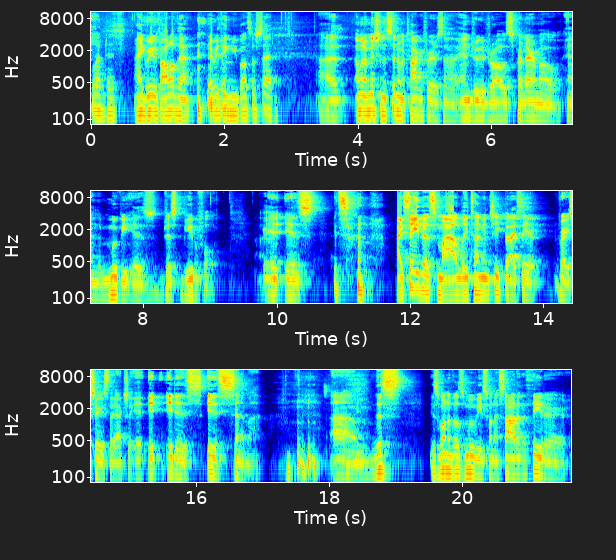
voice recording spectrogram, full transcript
loved it. I agree with all of that. Everything you both have said. Uh, I want to mention the cinematographer is uh, Andrew Droz Palermo, and the movie is just beautiful. It is. It's. I say this mildly tongue in cheek, but I say it very seriously. Actually, it it, it is it is cinema. um, this is one of those movies. When I saw it at the theater,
